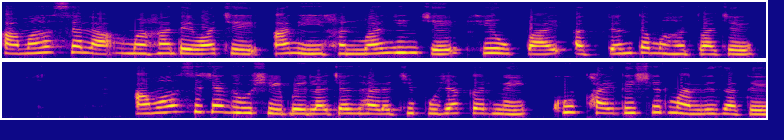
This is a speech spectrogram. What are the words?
अमावस्याला महादेवाचे आणि हनुमानजींचे हे उपाय अत्यंत महत्त्वाचे अमावस्येच्या दिवशी बेलाच्या झाडाची पूजा करणे खूप फायदेशीर मानले जाते.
